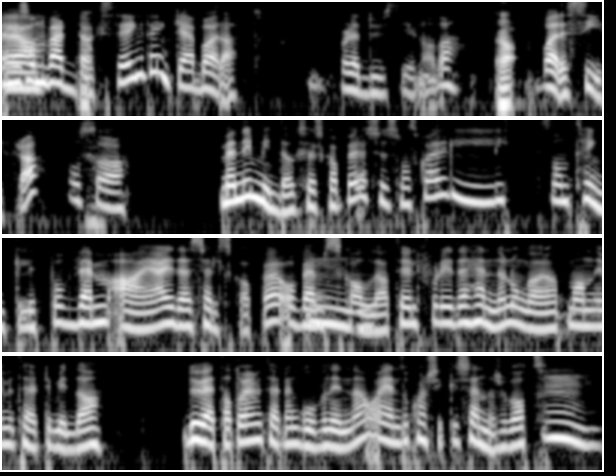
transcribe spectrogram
I sånn hverdagsting tenker jeg bare at for det du sier nå, da. Ja. Bare si fra, og så Men i middagsselskaper, jeg syns man skal være litt sånn, tenke litt på hvem er jeg i det selskapet, og hvem Mm. skal jeg til? Fordi det hender noen ganger at man inviterer til middag. Du vet at du har invitert en god venninne, og en du kanskje ikke kjenner så godt. mm.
